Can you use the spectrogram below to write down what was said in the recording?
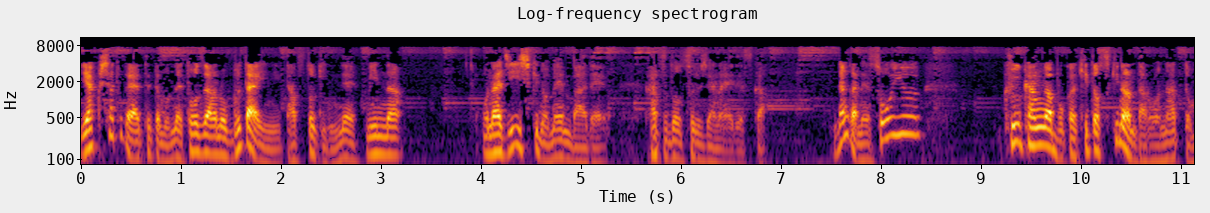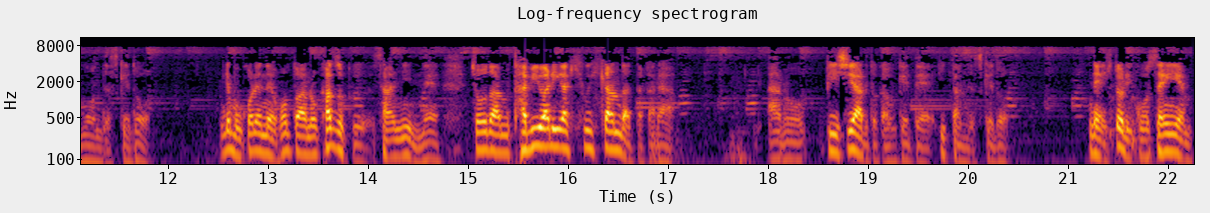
役者とかやっててもね、当然あの舞台に立つときにね、みんな同じ意識のメンバーで活動するじゃないですか。なんかね、そういう空間が僕はきっと好きなんだろうなって思うんですけど、でもこれね、ほんとあの家族3人ね、ちょうどあの旅割が効く期間だったから、あの、PCR とか受けて行ったんですけど、ね、1人5000円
